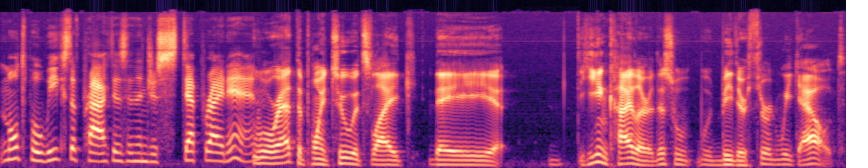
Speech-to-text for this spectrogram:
multiple weeks of practice and then just step right in. Well, we're at the point too. It's like they, he and Kyler. This would be their third week out,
